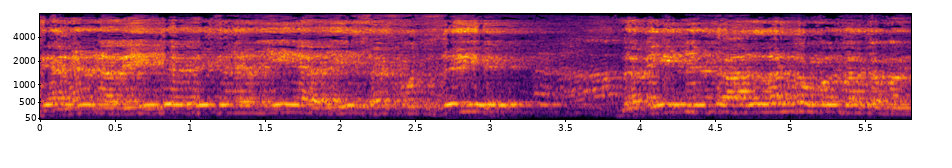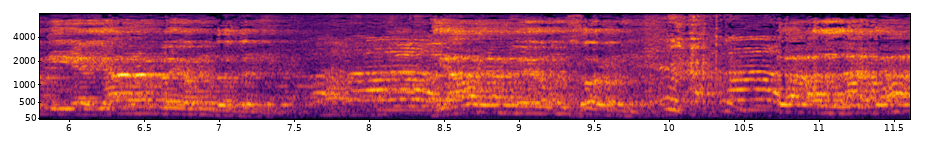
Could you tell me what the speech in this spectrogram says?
یعنی نبی کے فکر نہیں ہے حدیث قدسی ہے نبی نے تو اللہ تو مدد منگی ہے یا رب امددنی یا رب انصرنی تو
